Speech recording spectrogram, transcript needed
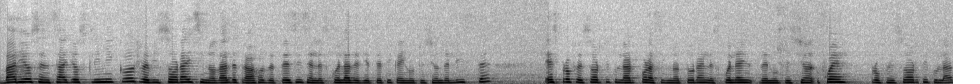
varios ensayos clínicos, revisora y sinodal de trabajos de tesis en la Escuela de Dietética y Nutrición del ISTE, es profesor titular por asignatura en la Escuela de Nutrición, fue profesor titular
